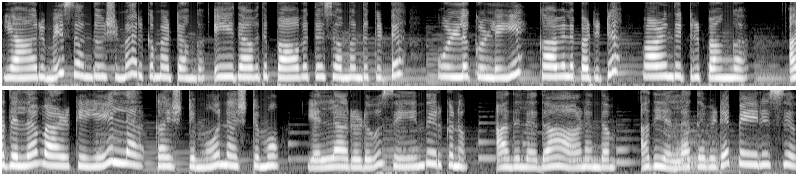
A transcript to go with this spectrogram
யாருமே சந்தோஷமா இருக்க மாட்டாங்க. ஏதாவது பாவத்தை சுமந்துக்கிட்டு உள்ளுக்குள்ளேயே கவலைப்பட்டுட்டு வாழ்ந்துட்டு இருப்பாங்க. அதெல்லாம் வாழ்க்கையே இல்ல. கஷ்டமோ நஷ்டமோ எல்லாரோடவும் சேர்ந்து இருக்கணும். அதுலதான் ஆனந்தம். அது எல்லாத்த விட பெருசு.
